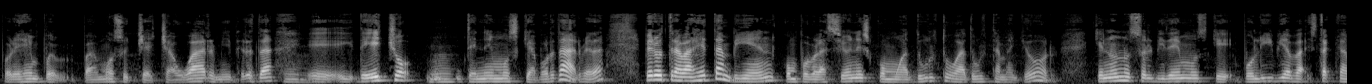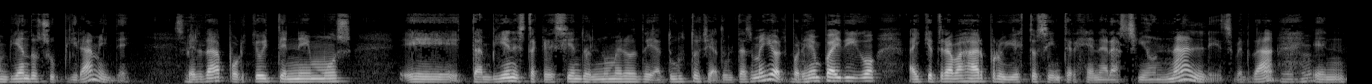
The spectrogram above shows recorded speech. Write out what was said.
por ejemplo, el famoso Chechahuarmi, ¿verdad? Eh, de hecho, tenemos que abordar, ¿verdad? Pero trabajé también con poblaciones como adulto o adulta mayor, que no nos olvidemos que Bolivia está cambiando su pirámide, ¿verdad? Porque hoy tenemos eh, también está creciendo el número de adultos y adultas mayores. Por ejemplo, ahí digo, hay que trabajar proyectos intergeneracionales, ¿verdad? en,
